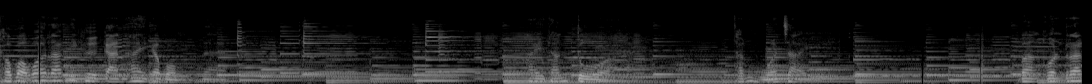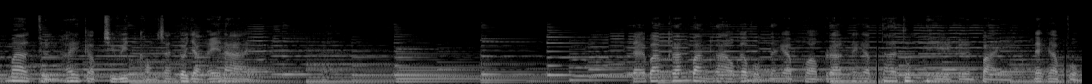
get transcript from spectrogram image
เขาบอกว่ารักนี่คือการให้ครับผมนะฮะให้ทั้งตัว ทั้งหัวใจ บางคนรักมากถึงให้กับชีวิตของฉันก็ยังให้ได้ แต่บางครั้งบางคราวครับผมนะครับ ความรักนะครับถ้าทุ่มเทเกินไปนะครับผม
